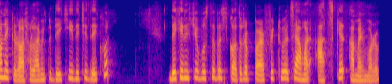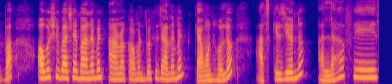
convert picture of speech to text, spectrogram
অনেক রসালো। আমি একটু দেখিয়ে দিচ্ছি দেখুন। দেখে নিশ্চয়ই বুঝতে পারছি কতটা পারফেক্ট হয়েছে আমার আজকের আমের মোরব্বা। অবশ্যই বাসায় বানাবেন আর আমার কমেন্ট বক্সে জানাবেন কেমন হলো। আজকের জন্য আল্লাহ হাফেজ।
